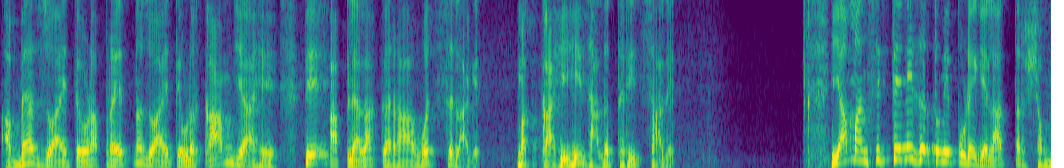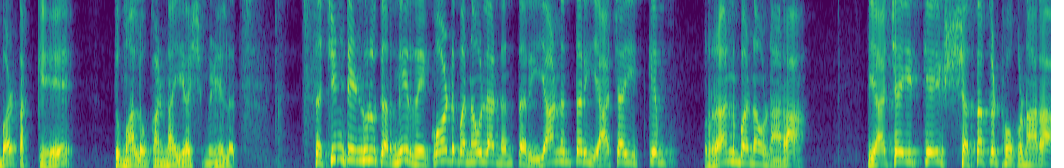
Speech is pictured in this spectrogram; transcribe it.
अभ्यास जो आहे तेवढा प्रयत्न जो आहे तेवढं काम जे आहे ते आपल्याला करावंच लागेल. मग काहीही झालं तरी चालेल. या मानसिकतेने जर तुम्ही पुढे गेलात तर शंभर टक्के तुम्हा लोकांना यश मिळेलच. सचिन तेंडुलकरनी रेकॉर्ड बनवल्यानंतर यानंतर याच्या इतके रन बनवणारा याच्या इतके शतक ठोकणारा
